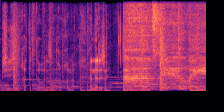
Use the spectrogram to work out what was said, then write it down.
باش يجيو خاطر توا les entrepreneurs أنا راجعين still waiting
